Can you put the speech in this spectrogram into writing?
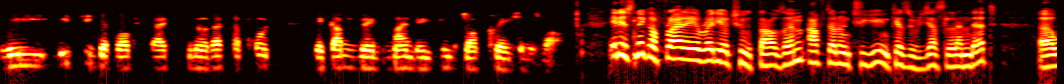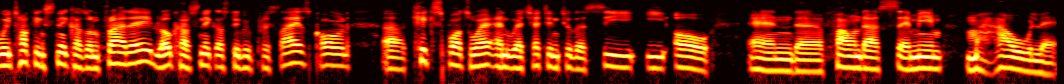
We we tick the box that you know that supports the government mandate in job creation as well. It is Sneaker Friday Radio 2000. Afternoon to you in case you've just landed. Uh, we're talking sneakers on Friday, local sneakers to be precise, called uh, Kicks Sportswear, and we're chatting to the CEO and uh, founder, Sammy Mhaule.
